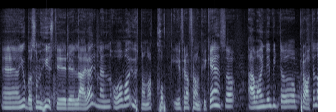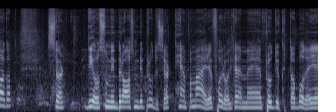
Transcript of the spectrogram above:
Eh, jobba som husdyrlærer, men òg var utdanna kokk fra Frankrike. Så jeg og han begynte å prate i lag at Søren, det er jo så mye bra som blir produsert her på Mære i forhold til det med produkter, både i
